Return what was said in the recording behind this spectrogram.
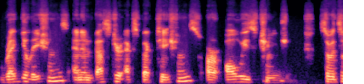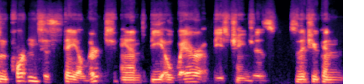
regulations and investor expectations are always changing. So it's important to stay alert and be aware of these changes so that you can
